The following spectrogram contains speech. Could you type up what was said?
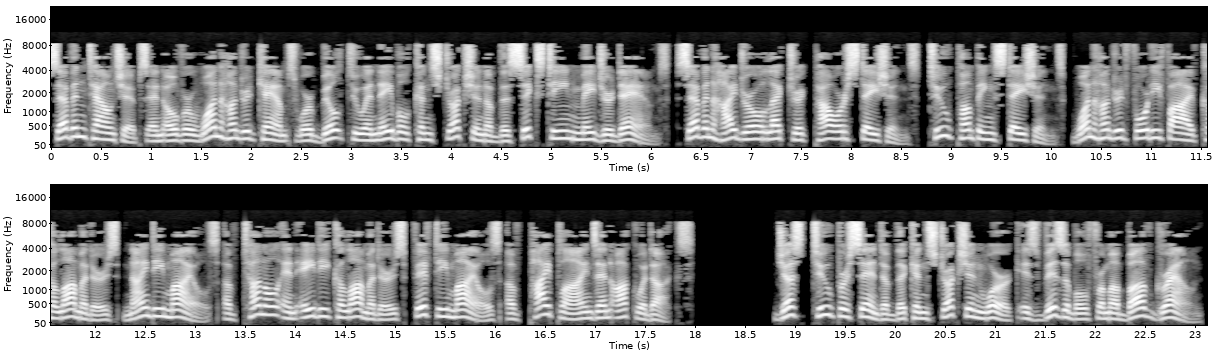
seven townships and over 100 camps were built to enable construction of the 16 major dams, seven hydroelectric power stations, two pumping stations, 145 kilometers (90 miles) of tunnel and 80 kilometers (50 miles) of pipelines and aqueducts. Just 2% of the construction work is visible from above ground.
